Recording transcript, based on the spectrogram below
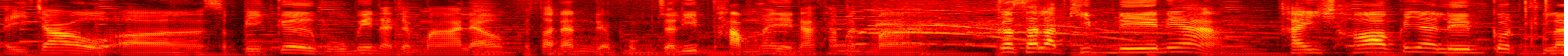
ไอ้เจ้าเอ่อสปีกเกอร์มูเมนอาจจะมาแล้ว ก็ตอนนั้นเดี๋ยวผมจะรีบทำให้เลยนะถ้ามันมา ก็สำหรับคลิปนี้เนี่ย ใครชอบก็อย่าลืมกดไล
